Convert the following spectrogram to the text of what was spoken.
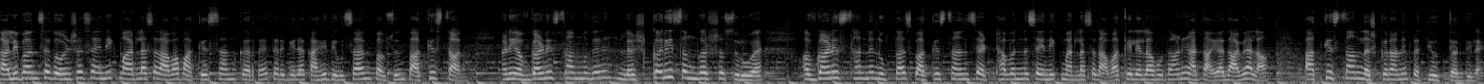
तालिबानचे दोनशे सैनिक मारल्याचा दावा पाकिस्तान करत आहे तर गेल्या काही दिवसांपासून पाकिस्तान आणि अफगाणिस्तानमध्ये लष्करी संघर्ष सुरू आहे. अफगाणिस्तानने नुकताच पाकिस्तानचे अठ्ठावन्न सैनिक मारल्याचा दावा केलेला होता आणि आता या दाव्याला पाकिस्तान लष्कराने प्रत्युत्तर दिलंय.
